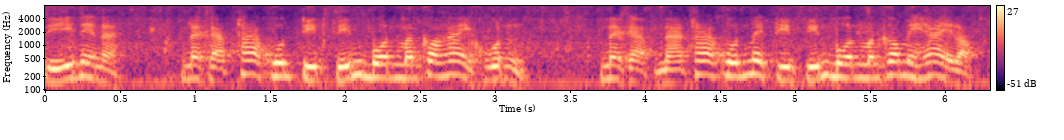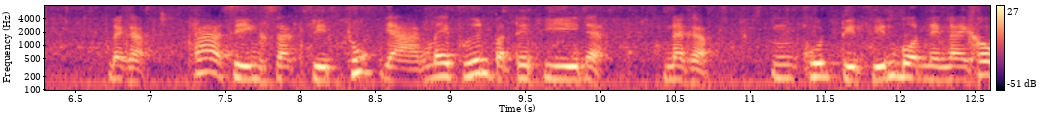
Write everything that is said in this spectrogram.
สีเนี่ยนะนะครับ ถ้าคุณติดสินบนมันก็ให้คุณนะครับนะถ้าคุณไม่ติดสินบนมันก็ไม่ให้หรอกนะครับ ถ้าสิ่งศักดิ์สิทธิ์ทุกอย่างในพื้นปฏิพีเนี่ยนะครับ คุณติดสินบนยังไงเขา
